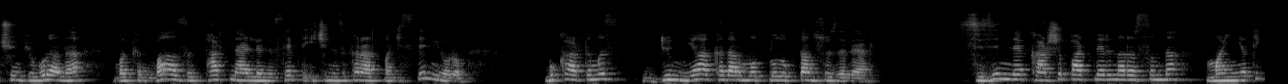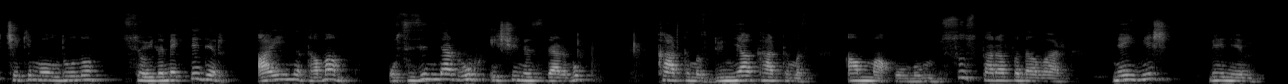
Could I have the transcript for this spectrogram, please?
Çünkü burada bakın bazı partnerleriniz hep de içinizi karartmak istemiyorum. Bu kartımız dünya kadar mutluluktan söz eder. Sizinle karşı partnerin arasında manyetik çekim olduğunu söylemektedir. Aynı tamam o sizin der ruh eşiniz der bu kartımız dünya kartımız ama olumsuz tarafı da var. Neymiş? benim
